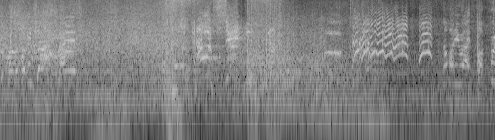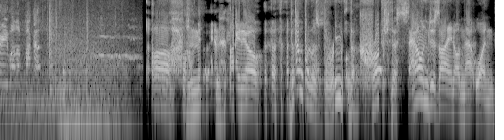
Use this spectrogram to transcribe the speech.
The motherfucking car, man! Nobody rides for free, motherfucker! Oh man, I know that one was brutal. The crunch, the sound design on that one,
